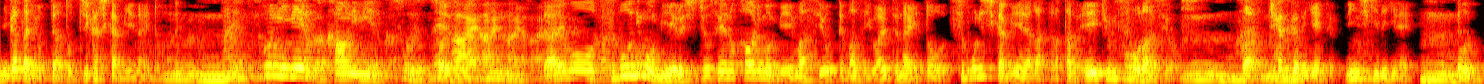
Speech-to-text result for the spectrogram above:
見方によってはどっちかしか見えないとかね。うんあれ、壺に見えるか顔に見えるか。そうですね。そうですはいはいはいはい。で、あれも、ツボにも見えるし、女性の顔にも見えますよってまず言われてないと、ツボにしか見えなかったら多分永久にツボなんですよ。うん。まあ、自覚ができないんですよ。認識できない。うん。でも、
